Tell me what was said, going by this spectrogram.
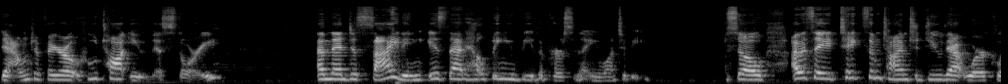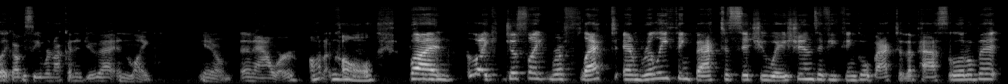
down to figure out who taught you this story. And then deciding is that helping you be the person that you want to be? So I would say take some time to do that work. Like obviously we're not going to do that in like you know an hour on a call mm-hmm. but mm-hmm. like just like reflect and really think back to situations if you can go back to the past a little bit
